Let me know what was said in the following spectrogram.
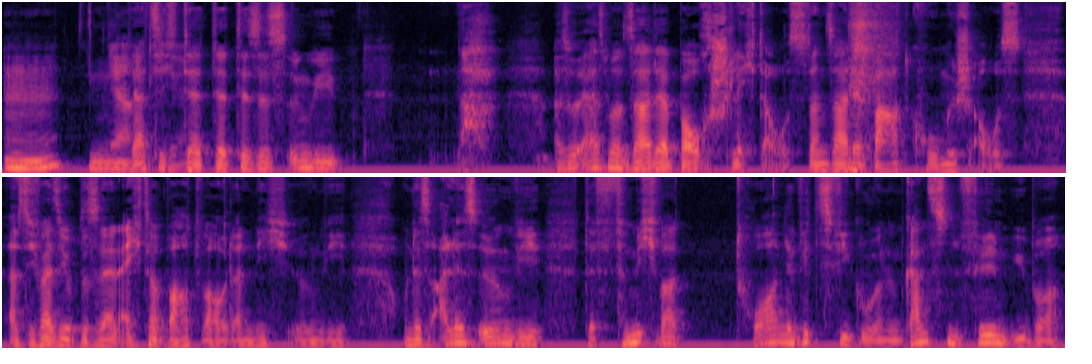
Mhm. Ja, der hat okay. sich, der, der, das ist irgendwie. Also erstmal sah der Bauch schlecht aus, dann sah der Bart komisch aus. Also ich weiß nicht, ob das ein echter Bart war oder nicht irgendwie. Und das alles irgendwie, der, für mich war Thor eine Witzfigur im ganzen Film über.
